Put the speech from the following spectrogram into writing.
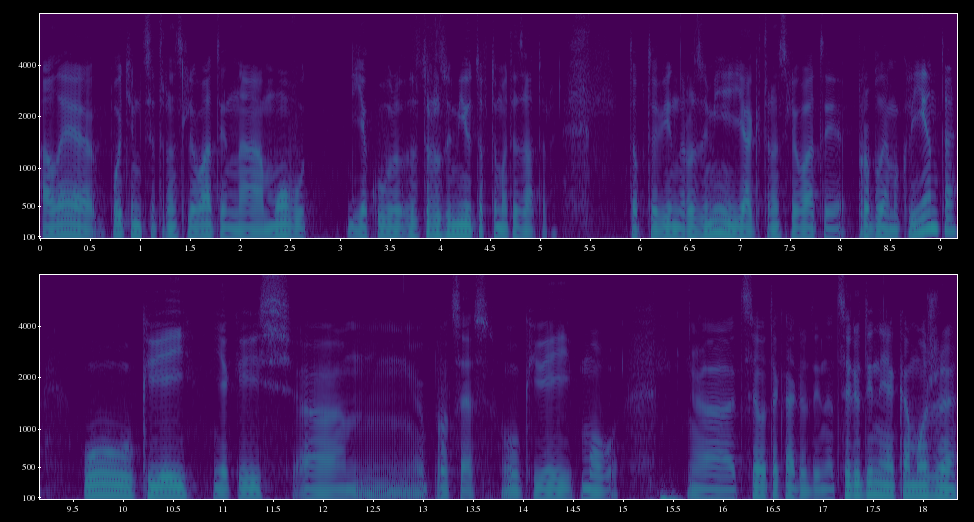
але потім це транслювати на мову, яку зрозуміють автоматизатори. Тобто він розуміє, як транслювати проблему клієнта у QA якийсь процес, у QA мову. Це отака людина. Це людина, яка може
